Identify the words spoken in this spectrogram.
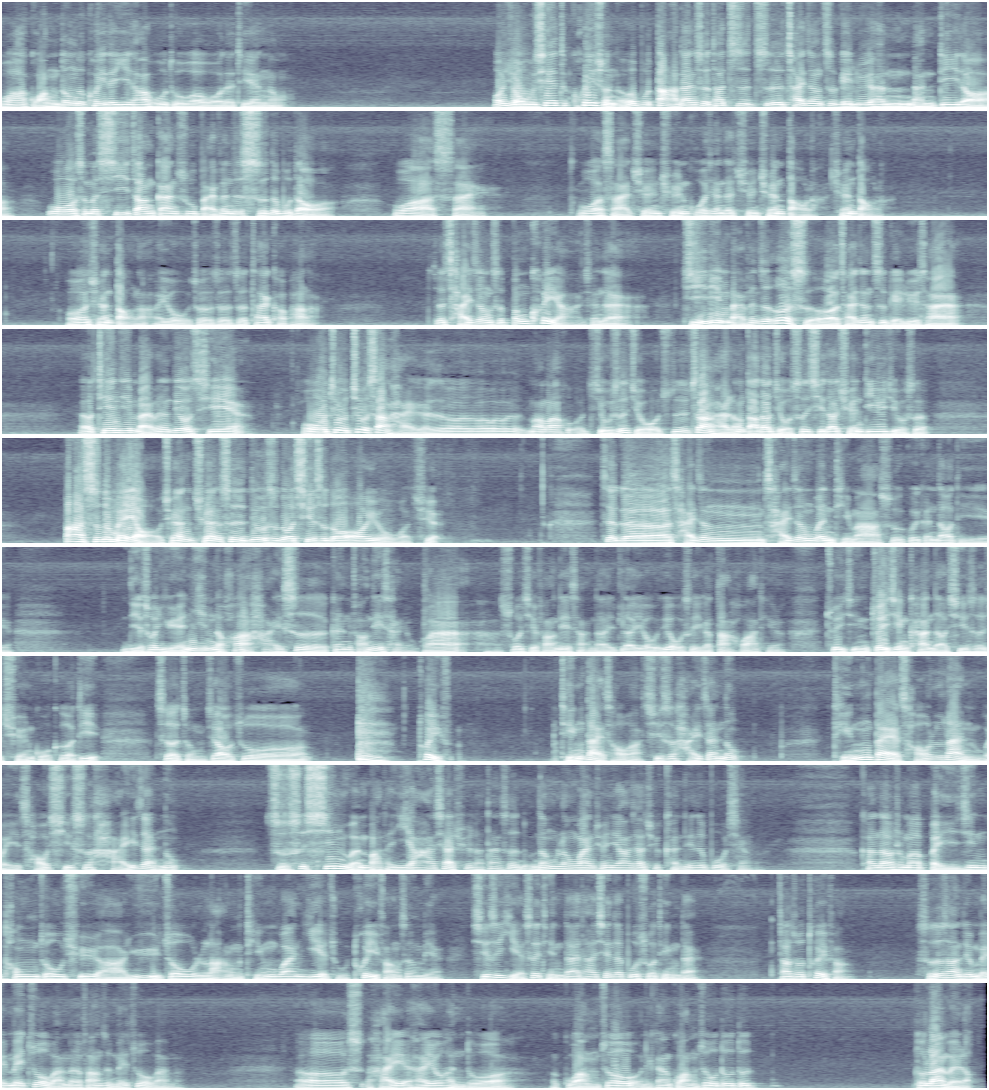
哇，广东都亏得一塌糊涂哦！我的天哦！哦，有些亏损额不大，但是它自自财政自给率很很低的。哦。哇，什么西藏、甘肃百分之十都不到啊！哇塞，哇塞，全全国现在全全倒了，全倒了，哦，全倒了！哎呦，这这这太可怕了，这财政是崩溃啊！现在吉林百分之二十二财政自给率才，然后天津百分之六十七，我，就就上海的说妈妈九十九，上海能达到九十，其他全低于九十。八十都没有，全全是六十多、七十多。哦呦，我去！这个财政财政问题嘛，说归根到底，你说原因的话，还是跟房地产有关啊。说起房地产，那那又又是一个大话题了。最近最近看到，其实全国各地这种叫做 退停贷潮啊，其实还在弄。停贷潮、烂尾潮其实还在弄，只是新闻把它压下去了。但是能不能完全压下去，肯定是不行。看到什么北京通州区啊、豫州朗庭湾业主退房声明，其实也是停贷。他现在不说停贷，他说退房，实际上就没没做完嘛，房子没做完嘛。然后是还还有很多，广州，你看广州都都。都烂尾了，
